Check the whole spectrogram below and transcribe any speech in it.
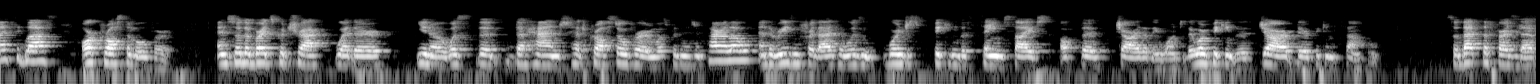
plexiglass, or cross them over. And so the birds could track whether, you know, was the, the hand had crossed over and was presented in parallel, and the reason for that is it wasn't weren't just picking the same side of the jar that they wanted. They weren't picking the jar, they were picking the sample. So that's the first step.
